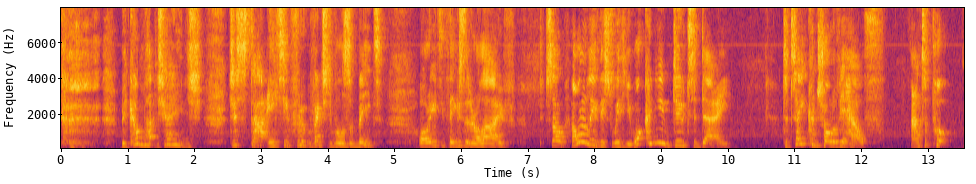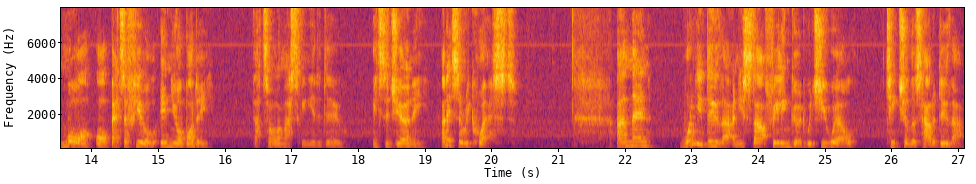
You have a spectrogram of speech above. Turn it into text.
Become that change. Just start eating fruit, vegetables and meat. Or eating things that are alive. So I want to leave this with you. What can you do today to take control of your health and to put more or better fuel in your body. That's all I'm asking you to do. It's a journey and it's a request. And then when you do that and you start feeling good, which you will, teach others how to do that.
